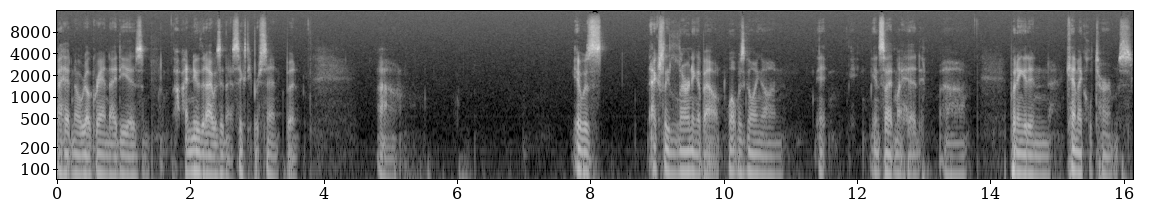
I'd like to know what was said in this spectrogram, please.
I had no real grand ideas. I knew that I was in that 60%, but uh, it was actually learning about what was going on in, inside my head, uh, putting it in chemical terms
